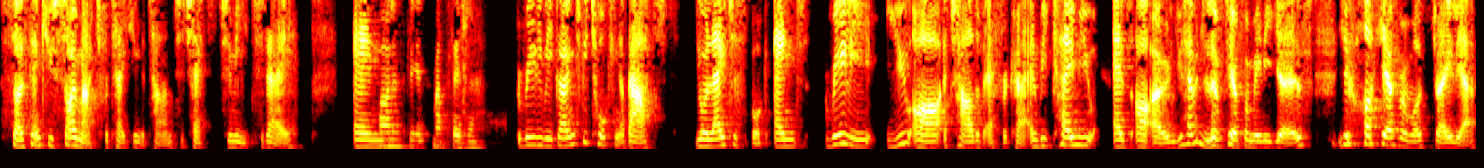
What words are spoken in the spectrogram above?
So thank you so much for taking the time to chat to me today. And honestly, it's my pleasure. Really, we're going to be talking about your latest book and really you are a child of Africa and we claim you as our own. You haven't lived here for many years. You are here from Australia,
